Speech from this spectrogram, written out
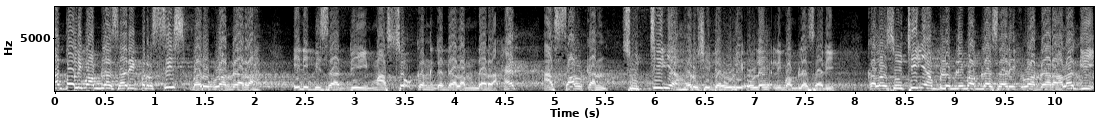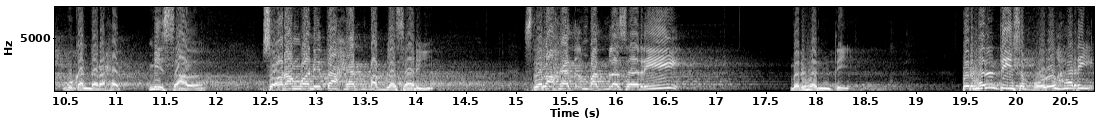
Atau 15 hari persis baru keluar darah ini bisa dimasukkan ke dalam darah haid asalkan sucinya harus didahului oleh 15 hari. Kalau sucinya belum 15 hari keluar darah lagi bukan darah haid misal seorang wanita haid 14 hari. Setelah haid 14 hari berhenti berhenti 10 hari.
